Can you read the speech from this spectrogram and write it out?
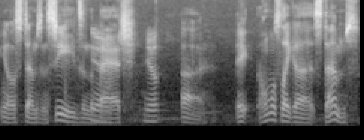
you know, stems and seeds in the Yeah. batch. Yep. Uh it almost like uh stems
